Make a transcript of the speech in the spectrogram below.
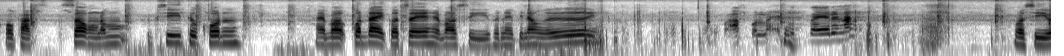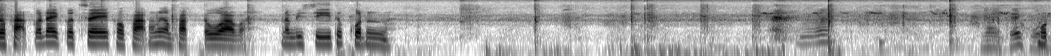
ขอฝากซ่องน้ำซีทุกคน ให้บากดได้กดแชร์ให้บาสีเพื่อนให้พี่น้องเอ้ยฝา กกดไลค์กดแชร์ด้วยนะบาสีว่าฝากก็ได้กดแชร์ขอฝากเนื้อฝากตัวว่ะน้ำบิซีทุกคนน่ะใหญ่เท่หุ่หมด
